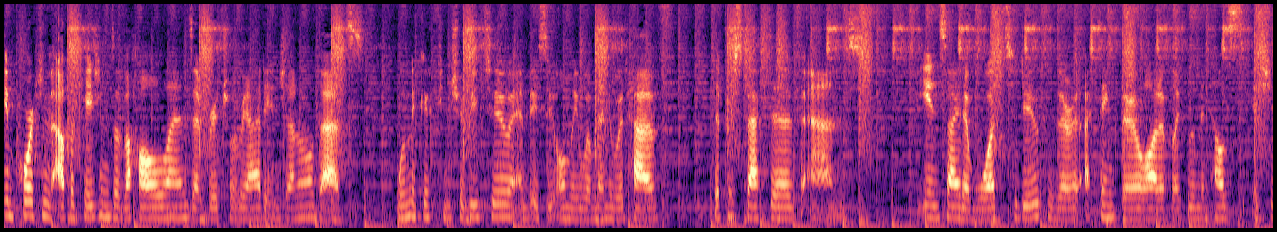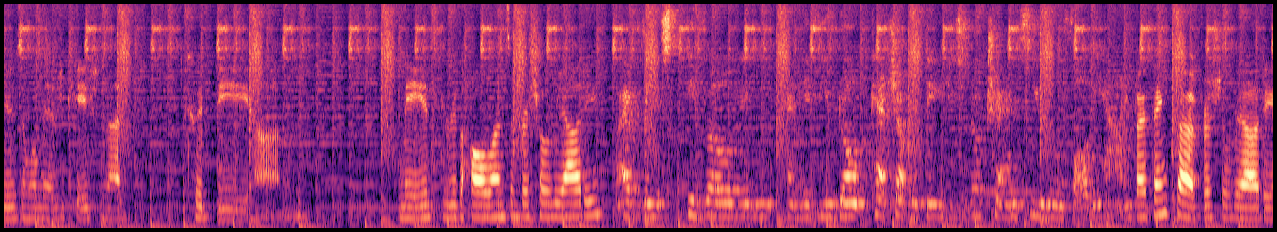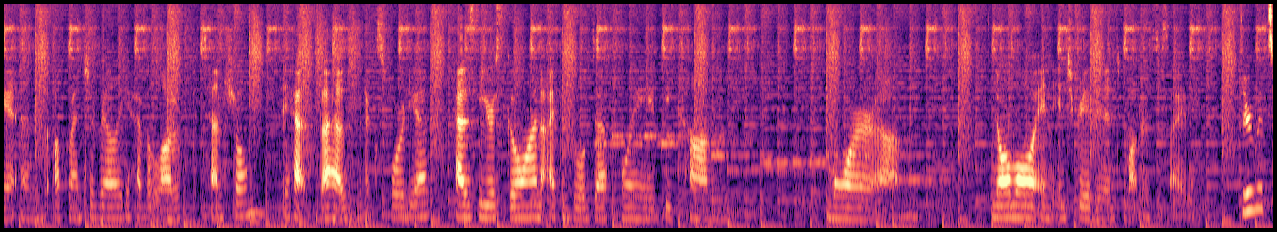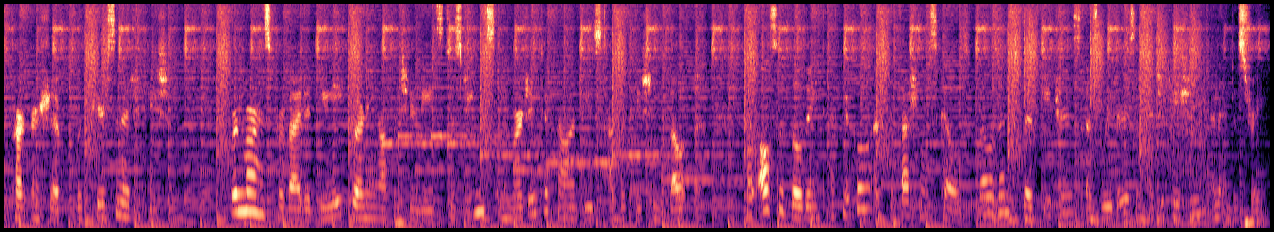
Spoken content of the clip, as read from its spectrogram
important applications of the HoloLens and virtual reality in general that women could contribute to and basically only women would have the perspective and the insight of what to do because there, I think there are a lot of like women health issues and women education that could be um, made through the HoloLens and virtual reality. Everything is evolving and if you don't catch up with the digital trends, you will fall behind. I think that virtual reality and augmented reality have a lot of potential ha that hasn't been explored yet. As the years go on, I think it will definitely become more um, normal and integrated into modern society. Through its partnership with Pearson Education, Bryn Mawr has provided unique learning opportunities to students in emerging technologies application development while also building technical and professional skills relevant to their futures as leaders in education and industry.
